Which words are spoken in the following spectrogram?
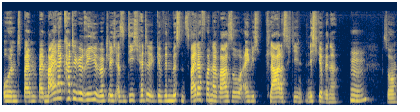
Und beim, bei meiner Kategorie wirklich, also die ich hätte gewinnen müssen, zwei davon, da war so eigentlich klar, dass ich die nicht gewinne. Mhm. So.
